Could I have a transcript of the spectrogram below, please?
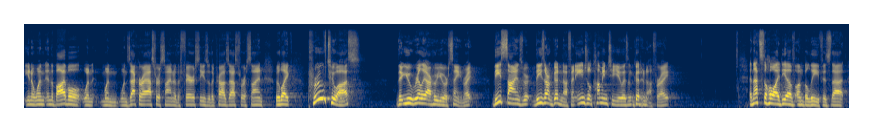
you know, when in the Bible, when, when, when Zechariah asked for a sign, or the Pharisees or the crowds asked for a sign, they're like, prove to us that you really are who you are saying, right? These signs, these aren't good enough. An angel coming to you isn't good enough, right? And that's the whole idea of unbelief is that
